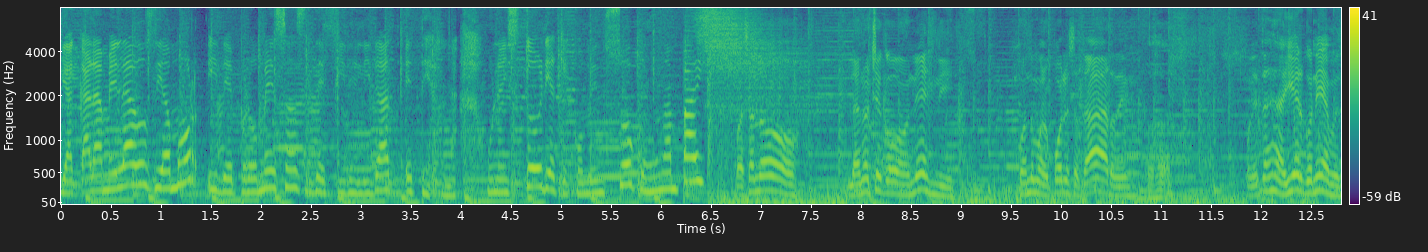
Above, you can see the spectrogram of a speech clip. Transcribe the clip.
y acaramelados de amor y de promesas de fidelidad eterna. Una historia que comenzó con un ampay Pasando la noche con Leslie, jugando Monopolio esa tarde. Porque estás de ayer con ella, pues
